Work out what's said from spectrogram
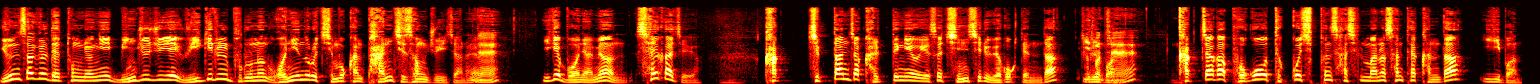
윤석열 대통령이 민주주의의 위기를 부르는 원인으로 지목한 반지성주의잖아요. 네. 이게 뭐냐면 세 가지예요. 각 집단적 갈등에 의해서 진실이 왜곡된다. 첫 1번. 번째. 각자가 보고 듣고 싶은 사실만을 선택한다. 2번.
